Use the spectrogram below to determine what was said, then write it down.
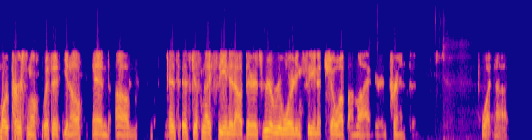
more personal with it, you know, and um, it's it's just nice seeing it out there. It's real rewarding seeing it show up online or in print. And, whatnot.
